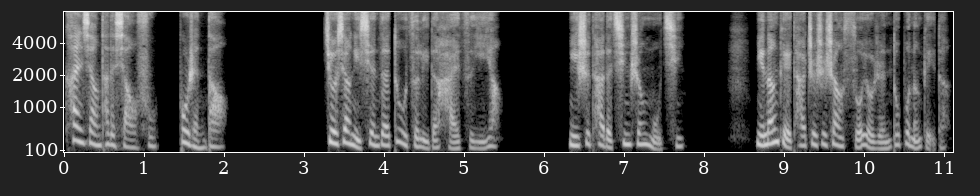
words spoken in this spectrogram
看向他的小腹，不忍道：“就像你现在肚子里的孩子一样，你是他的亲生母亲。”你能给他这世上所有人都不能给的，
